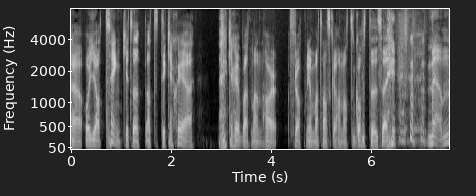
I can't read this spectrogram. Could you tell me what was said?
Eh, och jag tänker typ att det kanske är, kanske bara att man har förhoppning om att han ska ha något gott i sig. Men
